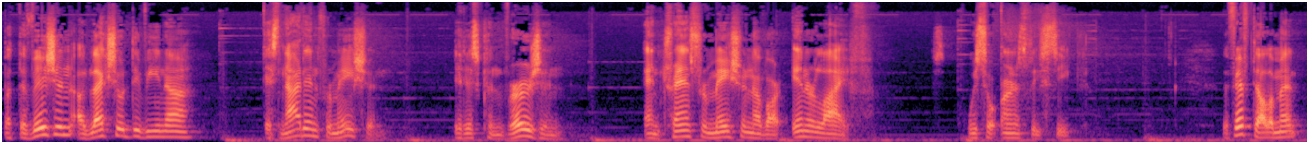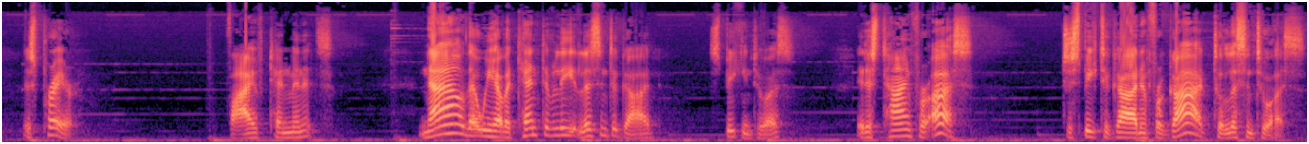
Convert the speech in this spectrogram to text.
But the vision of Lectio Divina is not information, it is conversion and transformation of our inner life we so earnestly seek. The fifth element is prayer. Five, ten minutes. Now that we have attentively listened to God speaking to us, it is time for us to speak to God and for God to listen to us.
